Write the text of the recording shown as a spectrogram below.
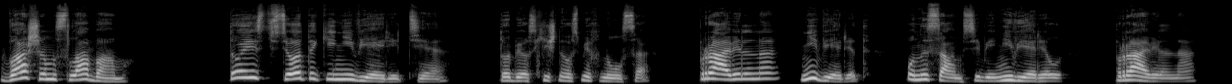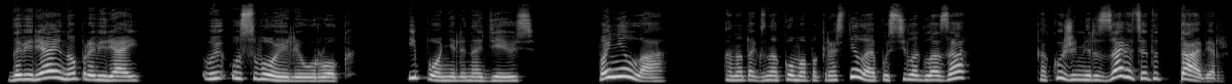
вашим словам. То есть все-таки не верите? Тобиос хищно усмехнулся. Правильно, не верит. Он и сам себе не верил. Правильно. Доверяй, но проверяй. Вы усвоили урок. И поняли, надеюсь. Поняла. Она так знакомо покраснела и опустила глаза. Какой же мерзавец этот Тавер!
